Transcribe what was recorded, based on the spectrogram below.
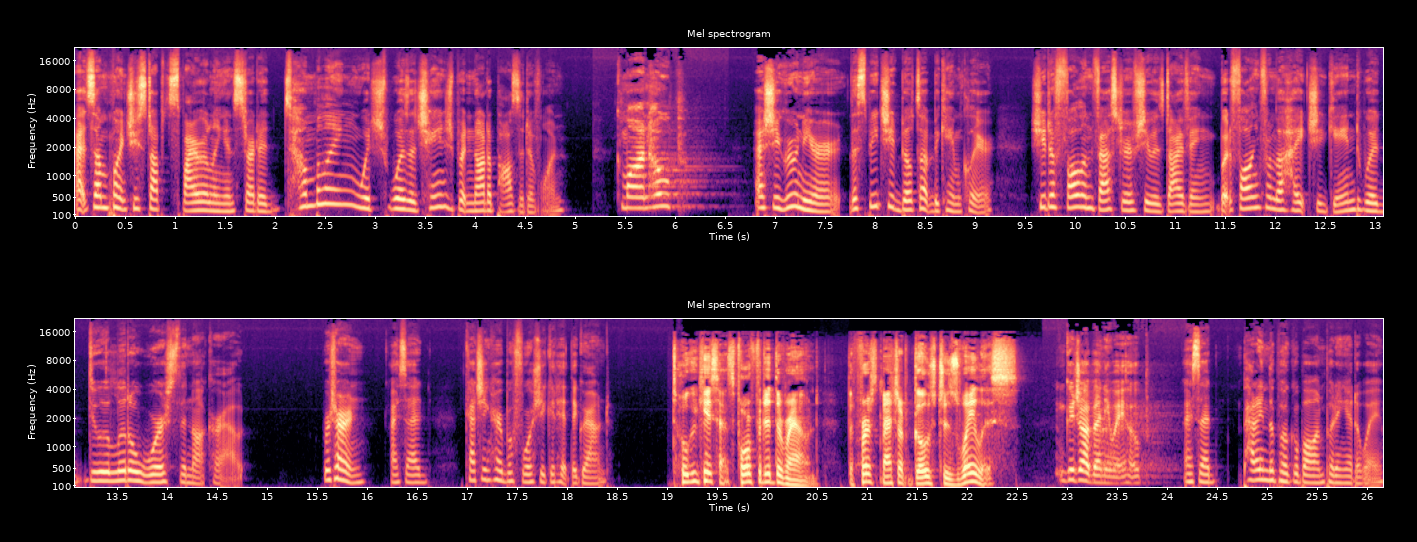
At some point, she stopped spiraling and started tumbling, which was a change but not a positive one. Come on, Hope. As she grew nearer, the speed she'd built up became clear. She'd have fallen faster if she was diving, but falling from the height she'd gained would do a little worse than knock her out. Return, I said, catching her before she could hit the ground. Togekiss has forfeited the round. The first matchup goes to Zweilous. Good job anyway, Hope, I said, patting the Pokeball and putting it away.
